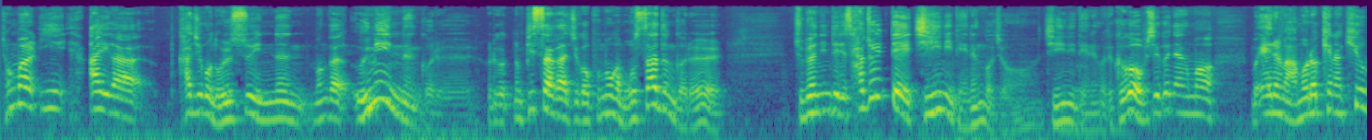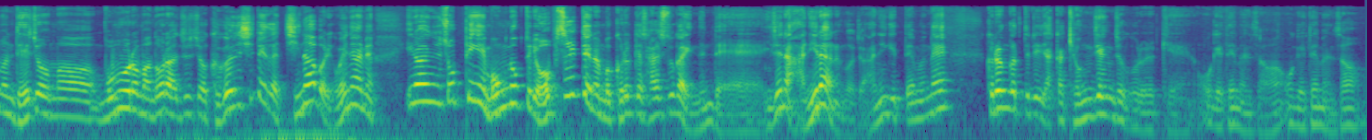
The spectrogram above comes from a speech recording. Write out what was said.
정말 이 아이가 가지고 놀 수 있는 뭔가 의미 있는 거를 그리고 좀 비싸 가지고 부모가 못 사던 거를 주변인들이 사줄 때 지인이 되는 거죠. 지인이 되는 거죠. 그거 없이 그냥 뭐, 뭐 애를 아무렇게나 키우면 되죠. 뭐 몸으로만 놀아주죠. 그건 시대가 지나버리고 왜냐하면 이런 쇼핑의 목록들이 없을 때는 뭐 그렇게 살 수가 있는데 이제는 아니라는 거죠. 아니기 때문에 그런 것들이 약간 경쟁적으로 이렇게 오게 되면서 오게 되면서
